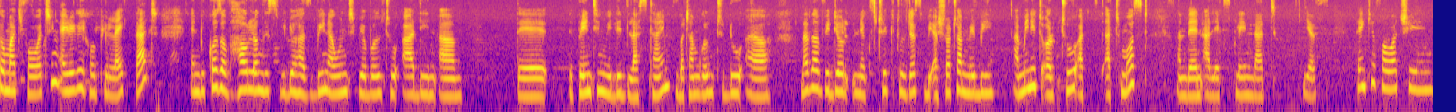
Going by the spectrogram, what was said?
so much for watching. I really hope you like that. And because of how long this video has been i won't be able to add in um, the the painting we did last time but i'm going to do uh, another video next week. It will just be a short one maybe a minute or two at, at most and then i'll explain that. Yes. Thank you for watching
